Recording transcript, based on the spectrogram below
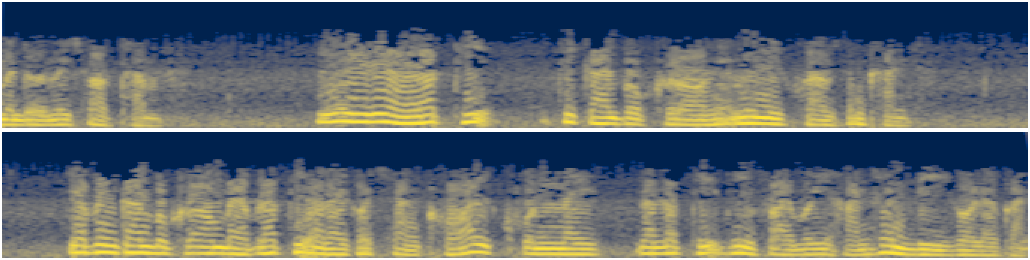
มาโดยไม่ชอบทำนี่เรื่องลัทธิที่การปกครองเนี่ยไม่มีความสำคัญจะเป็นการปกครองแบบลัทธิอะไรก็ช่างขอให้คนใน และลัทธิที่ฝ่ายบริหารให้ดีก็แล้วกัน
